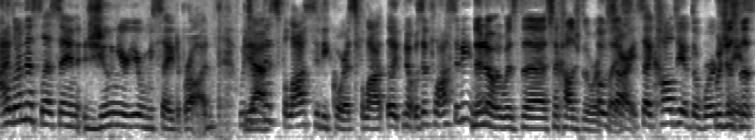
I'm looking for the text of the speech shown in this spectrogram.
I learned this lesson junior year when we studied abroad. We Yeah. took this philosophy course. Philo- like no, was it philosophy? No, Right? no, it was the psychology of the oh, workplace. Oh, sorry, psychology of the workplace. Which is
